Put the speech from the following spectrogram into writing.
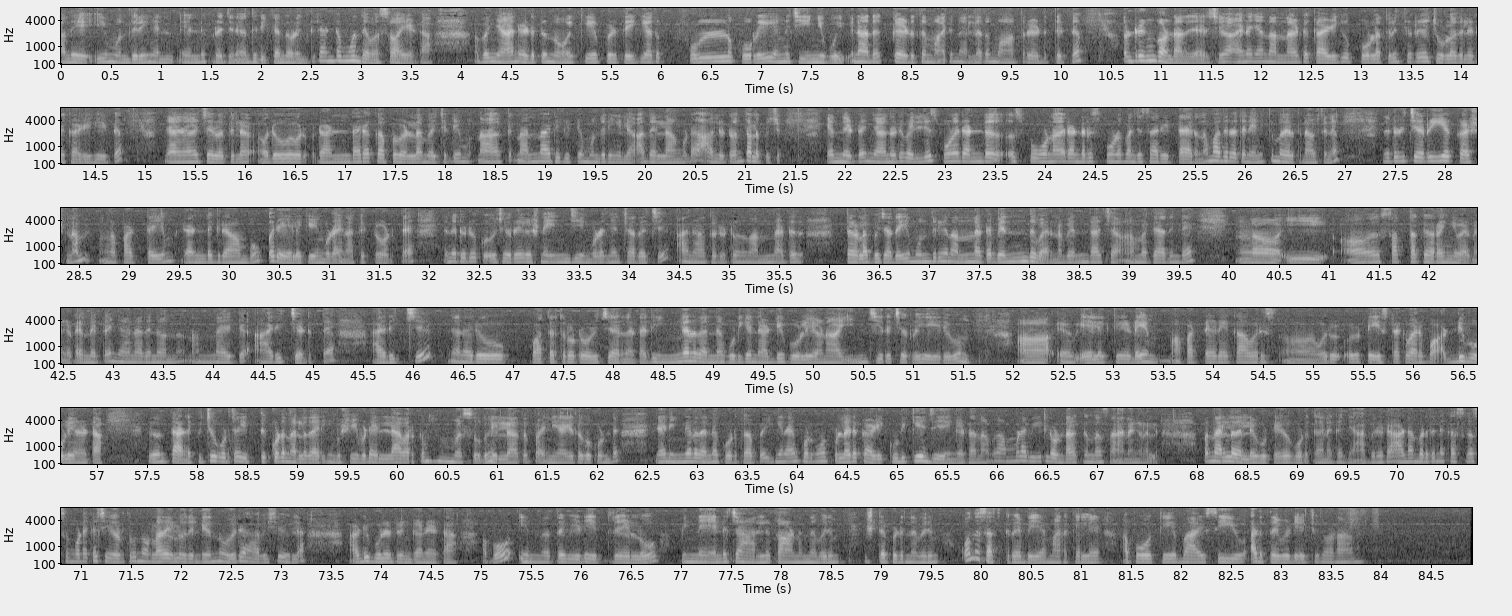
അതെ ഈ മുന്തിരി എൻ- എന്റെ ഫ്രിഡ്ജിനകത്ത് ഇരിക്കാൻ തുടങ്ങിയിട്ട് രണ്ട് മൂന്ന് ദിവസമായി കേട്ടോ അപ്പോൾ ഞാൻ എടുത്ത് നോക്കിയപ്പോഴത്തേക്ക് അത് ഫുള്ള് കുറേ അങ്ങ് ചീഞ്ഞു പോയി. പിന്നെ അതൊക്കെ എടുത്ത് മാറ്റി നല്ലത് മാത്രം എടുത്തിട്ട് ഒരു ഡ്രിങ്ക് ഉണ്ടാന്ന് വിചാരിച്ചു. അതിനെ ഞാൻ നന്നായിട്ട് കഴുകി ഉപ്പുള്ളത്തിലും ചെറിയ ചുള്ളത്തിലിട്ട് കഴുകിയിട്ട് ഞാൻ ചെറുപ്പത്തിൽ ഒരു രണ്ടര കപ്പ് വെള്ളം വെച്ചിട്ട് നന്നായിട്ട് കിട്ടിയ മുന്തിരിങ്ങില്ല അതെല്ലാം കൂടെ അതിലിട്ടൊന്ന് തിളപ്പിച്ചു. എന്നിട്ട് ഞാനൊരു വലിയ സ്പൂണ് രണ്ട് സ്പൂണ് രണ്ടര സ്പൂണ് പഞ്ചസാര ഇട്ടായിരുന്നു മധുരത്തിന് എനിക്ക് മധുരത്തിന് ആവശ്യത്തിന്. എന്നിട്ടൊരു ചെറിയ കഷ്ണം പട്ടയും രണ്ട് ഗ്രാമ്പും ഒരു ഏലക്കയും കൂടെ അതിനകത്ത് ഇട്ട് കൊടുത്തേ. എന്നിട്ടൊരു ചെറിയ കഷ്ണം ഇഞ്ചിയും കൂടെ ഞാൻ ചതച്ച് അതിനകത്തോട്ടിട്ട് നന്നായിട്ട് തിളപ്പിച്ച് ഈ മുന്തിരി നന്നായിട്ട് വെന്ത് വരണം. വെന്താ ച മറ്റേ അതിന്റെ ഈ സത്തൊക്കെ ഇറങ്ങി വരണം കേട്ടോ. എന്നിട്ട് ഞാൻ അതിനെ ഒന്ന് നന്നായിട്ട് അരിച്ചെടുത്ത് അരിച്ച് ഞാനൊരു പാത്രത്തിലോട്ട് ഒഴിച്ചായിരുന്നു കേട്ടോ. അത് ഇങ്ങനെ തന്നെ കുടിക്കാൻ അടിപൊളിയാണ്. ആ ഇഞ്ചിയുടെ ചെറിയ എരിവും ഏലക്കയുടെയും പട്ടയുടെയൊക്കെ ആ ഒരു ഒരു ഒരു ടേസ്റ്റൊക്കെ വരുമ്പോൾ അടിപൊളിയാണ് കേട്ടോ. ഇതൊന്ന് തണുപ്പിച്ച് കുടിച്ചാൽ ഇത്തിക്കൂടെ നല്ലതായിരിക്കും. പക്ഷേ ഇവിടെ എല്ലാവർക്കും സുഖമില്ലാത്ത പനിയായതൊക്കെ കൊണ്ട് ഞാൻ ഇങ്ങനെ തന്നെ കൊടുത്തു. അപ്പോൾ ഇങ്ങനെ കൊടുക്കുമ്പോൾ പിള്ളേർ കഴി കുടിക്കുകയും ചെയ്യും കേട്ടോ. നമ്മൾ നമ്മളെ വീട്ടിലുണ്ടാക്കുന്ന സാധനങ്ങളല്ലേ. അപ്പോൾ നല്ലതല്ലേ കുട്ടികൾക്ക് കൊടുക്കാനൊക്കെ? ഞാൻ പിന്നെ ഒരു ആഡംബരത്തിന്റെ കസകസും കൂടെയൊക്കെ ചേർത്തു എന്നുള്ളതേ ഉള്ളൂ. ഇതിന്റെ ഒന്നും ഒരു ആവശ്യമില്ല അടിപൊളി ഡ്രിങ്കാണ് കേട്ടോ. അപ്പോൾ ഇന്നത്തെ വീഡിയോ ഇത്രയേ ഉള്ളൂ. പിന്നെ എന്റെ ചാനൽ കാണുന്നവരും ഇഷ്ടപ്പെടുന്നവരും ഒന്ന് സബ്സ്ക്രൈബ് ചെയ്യാൻ മറക്കല്ലേ? അപ്പോൾ ഓക്കെ ബൈ സി യു അടുത്ത വീഡിയോ ആയിട്ട് കാണാം.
